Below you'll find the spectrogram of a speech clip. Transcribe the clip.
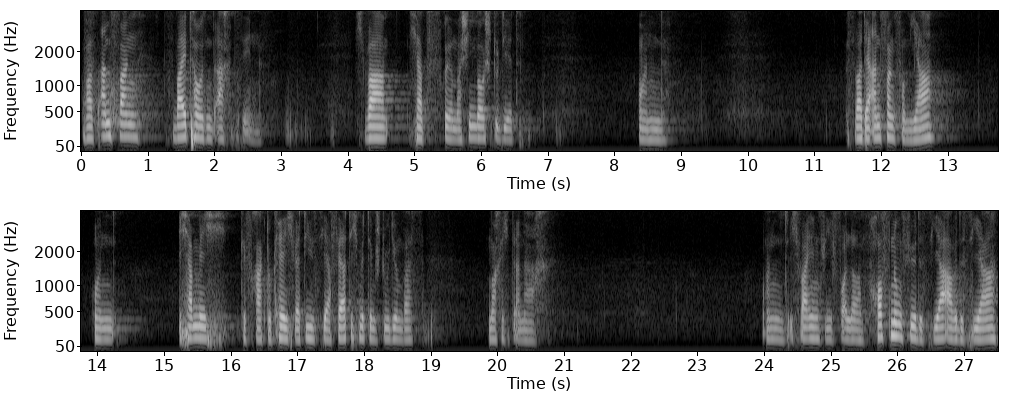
war es Anfang 2018. Ich war, ich habe früher Maschinenbau studiert und es war der Anfang vom Jahr und ich habe mich gefragt, okay, ich werde dieses Jahr fertig mit dem Studium, was mache ich danach? Und ich war irgendwie voller Hoffnung für das Jahr, aber das Jahr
